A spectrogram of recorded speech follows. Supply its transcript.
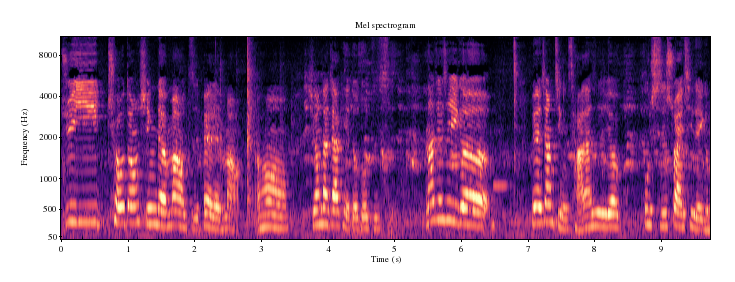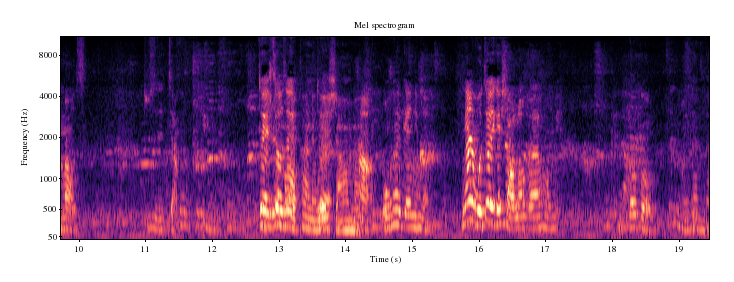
G 一秋冬新的帽子贝雷帽，然后希望大家可以多多支持。那这是一个有点像警察，但是又不失帅气的一个帽子，就是这样。对，我觉得只有这个好看的我也想要买好，我会给你们。你看，我只有一个小 logo 在后面。logo 没看到。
